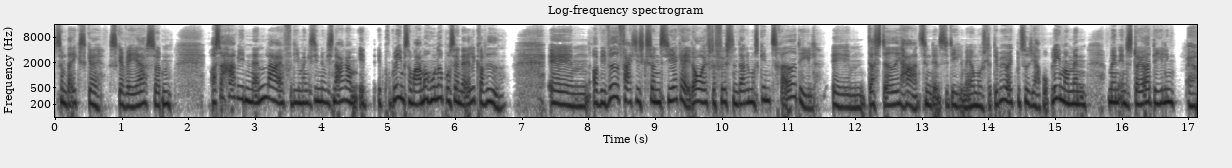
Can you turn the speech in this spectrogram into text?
som der ikke skal, skal være sådan. Og så har vi den anden lejr, fordi man kan sige, når vi snakker om et, et problem, som rammer 100% af alle gravide. Øhm, og vi ved faktisk sådan cirka et år efter fødslen, der er det måske en tredjedel, øhm, der stadig har tendens til dele mavemuskler. Det behøver ikke betyde, at de har problemer, men, men en større deling. ja.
